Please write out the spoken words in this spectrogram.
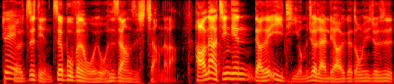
对，这点这部分我我是这样子讲的啦。好，那今天聊的议题，我们就来聊一个东西，就是，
